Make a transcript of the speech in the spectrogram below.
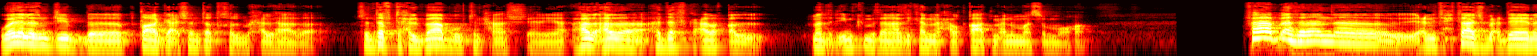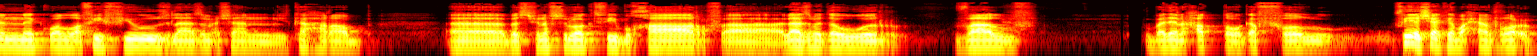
وبعدين لازم تجيب آه، بطاقة عشان تدخل المحل هذا عشان تفتح الباب وتنحاش. يعني هذا هذا هدفك على الأقل. ما أدري يمكن مثلا هذه كانها حلقات مع انهم ما سموها. فمثلا آه، يعني تحتاج بعدين إنك والله في فيوز لازم عشان الكهرب آه، بس في نفس الوقت في بخار فلازم أدور فالف وبعدين أحطه وأقفل. وفي أشياء كذا أحيانا رعب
